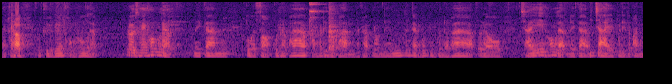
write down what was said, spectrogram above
นะคครัรับ ก็คือเรื่องของห้องแลบเราใช้ห้องแลบในการตรวจสอบคุณภาพของผลิตภัณฑ์นะครับ เราเน้นเรื่องการควบคุมคุณภาพ เราใช้ห้องแลบในการวิจัยผลิตภัณฑ์ใ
